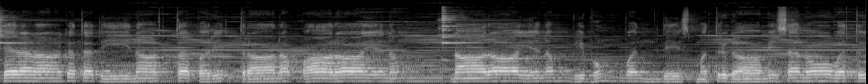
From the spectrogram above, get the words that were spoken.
शरणागतदीनार्थपरित्राणपारायणं नारायणं विभुं वन्दे स्मतृगामि सनोवतु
